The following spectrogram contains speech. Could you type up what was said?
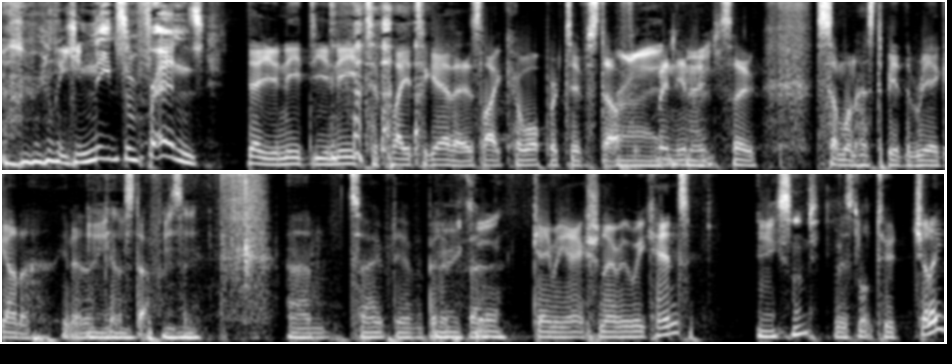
really, you need some friends. Yeah, you need you need to play together. It's like cooperative stuff. I Right, mean, you know, right. so someone has to be the rear gunner. You know that kind Mhm, of stuff. So, um, so hopefully have a bit Very of uh, gaming action over the weekend. Excellent. If It's not too chilly.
